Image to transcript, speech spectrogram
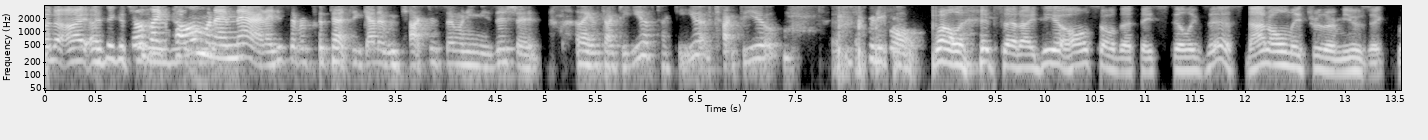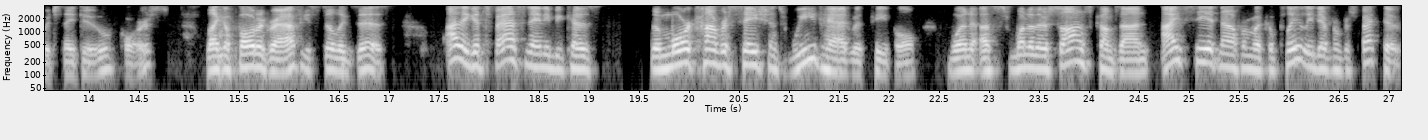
and I, I think it's It feels really like home when I'm there, and I just never put that together. We talked to so many musicians. I'm like, I've talked to you, I've talked to you, I've talked to you. It's just pretty cool. Well, it's that idea also that they still exist, not only through their music, which they do, of course, like a photograph, you still exist. I think it's fascinating because the more conversations we've had with people when a, one of their songs comes on, I see it now from a completely different perspective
